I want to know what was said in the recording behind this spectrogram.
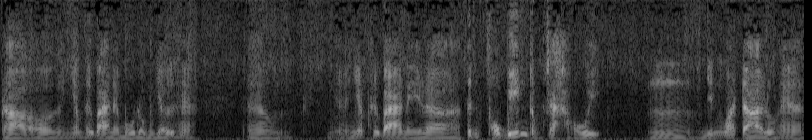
Trời ơi cái nhóm thứ ba này bộ đụng dữ ha. À, nhóm thứ ba này là tính phổ biến trong xã hội. Ừ, dính quá trời luôn ha.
